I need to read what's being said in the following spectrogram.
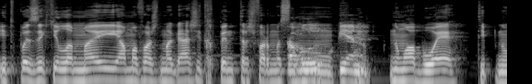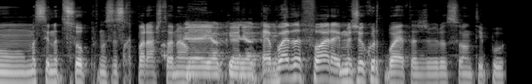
e depois aquilo a meio é uma voz de uma gaja e de repente transforma-se num, um piano. num oboé, tipo numa cena de sopro, não sei se reparaste ou não. Ok, ok, ok. É bué da fora, mas eu curto bué, estás a ver o som, tipo,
